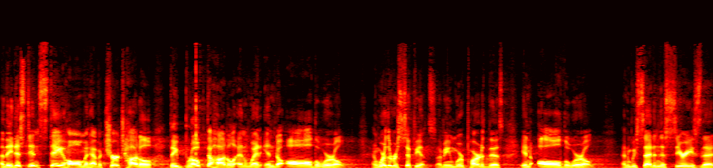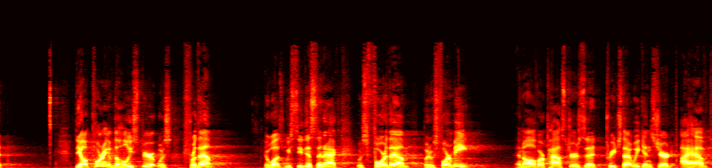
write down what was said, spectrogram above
and they just didn't stay home and have a church huddle. They broke the huddle and went into all the world. And we're the recipients. I mean, we're part of this in all the world. And we said in this series that the outpouring of the Holy Spirit was for them. It was. We see this in Acts. It was for them, but it was for me. And all of our pastors that preached that weekend shared, I have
